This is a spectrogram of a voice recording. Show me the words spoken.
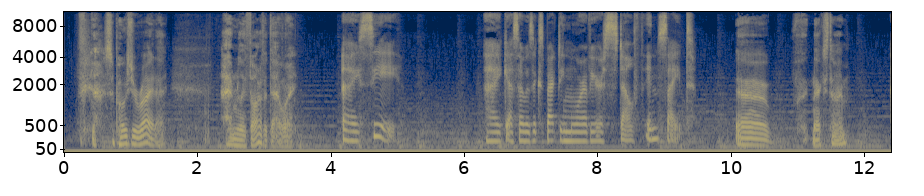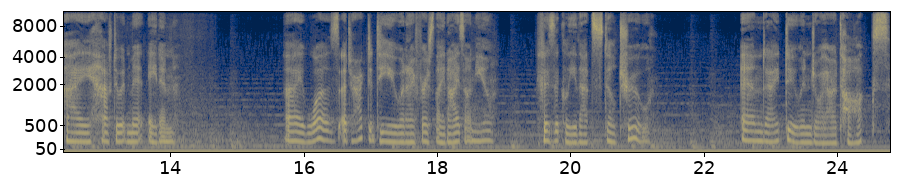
yeah suppose you're right. I, I hadn't really thought of it that way. I see. I guess I was expecting more of your stealth insight. Uh, next time? I have to admit, Aiden. I was attracted to you when I first laid eyes on you. Physically, that's still true. And I do enjoy our talks.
